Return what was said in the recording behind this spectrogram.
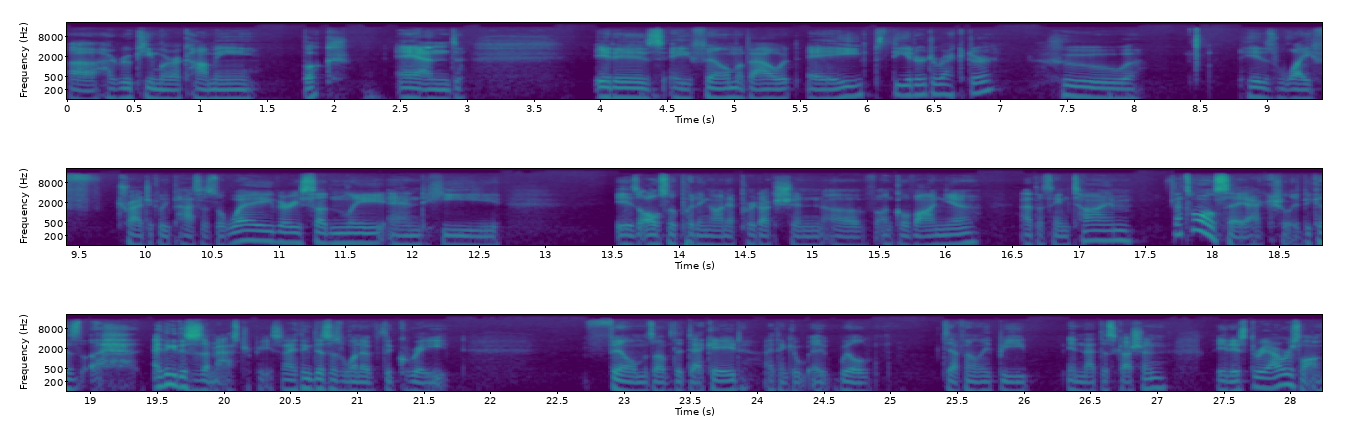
uh, Haruki Murakami book, and it is a film about a theater director who his wife tragically passes away very suddenly, and he is also putting on a production of Uncle Vanya at the same time. That's all I'll say, actually, because uh, I think this is a masterpiece, and I think this is one of the great films of the decade. I think it, it will definitely be in that discussion. It is three hours long,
